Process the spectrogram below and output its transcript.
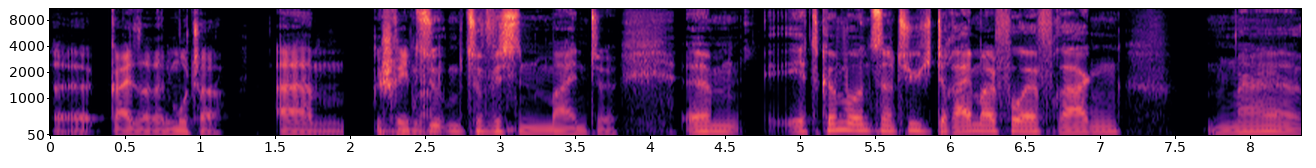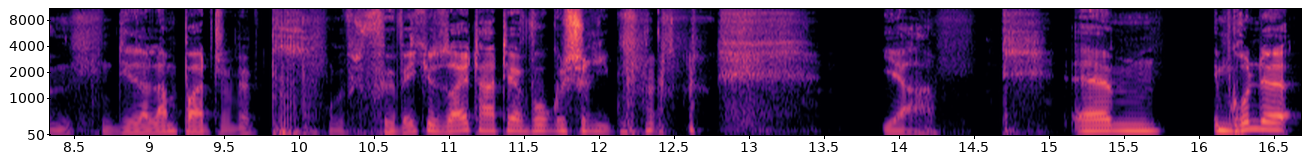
äh, Geiserin Mutter ähm, geschrieben hat. zu, zu wissen meinte. Ähm, jetzt können wir uns natürlich dreimal vorher fragen, na, dieser Lampard, pff, für welche Seite hat er wo geschrieben? ja. Ähm, Im Grunde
